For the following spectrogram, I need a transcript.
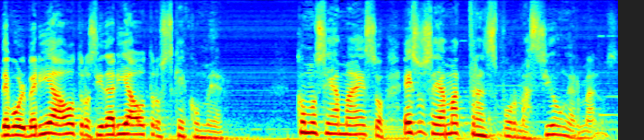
devolvería a otros y daría a otros que comer. ¿Cómo se llama eso? Eso se llama transformación, hermanos.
